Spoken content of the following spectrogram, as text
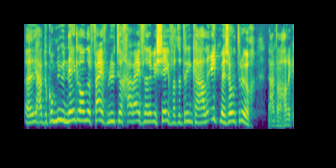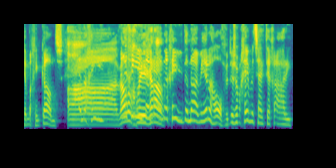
eh, Ja, er komt nu een Nederlander. Vijf minuten. Gaan wij even naar de wc wat te drinken halen. Ik ben zo terug. Nou, dan had ik helemaal geen kans. en dan ging hij, Ah, wel dan een goede grap. En dan ging hij daarna weer een half uur. Dus op een gegeven moment zei ik tegen Arie.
